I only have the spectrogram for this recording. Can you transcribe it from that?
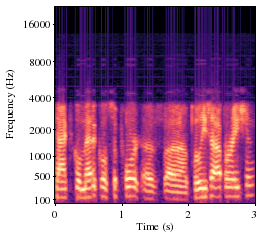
tactical medical support of uh, police operations.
